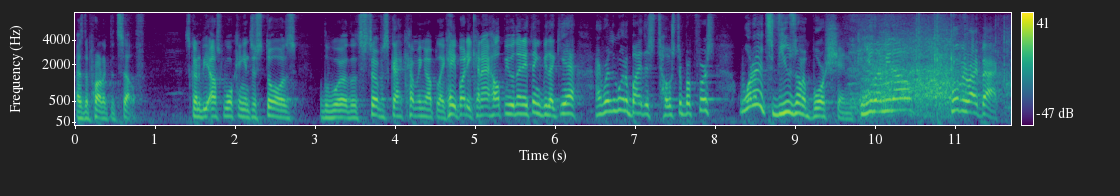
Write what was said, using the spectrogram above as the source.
as the product itself. It's going to be us walking into stores with the service guy coming up like, hey, buddy, can I help you with anything? Be like, yeah, I really want to buy this toaster, but first, what are its views on abortion? Can you let me know? We'll be right back.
